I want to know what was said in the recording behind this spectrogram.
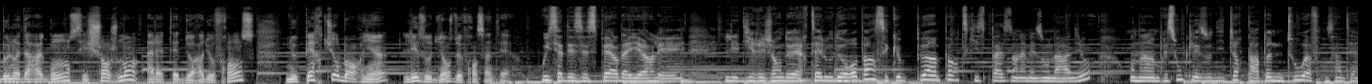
Benoît d'Aragon, ces changements à la tête de Radio France ne perturbent en rien les audiences de France Inter. Oui, ça désespère d'ailleurs les, dirigeants de RTL ou d'Europe 1, c'est que peu importe ce qui se passe dans la maison de la radio, on a l'impression que les auditeurs pardonnent tout à France Inter.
